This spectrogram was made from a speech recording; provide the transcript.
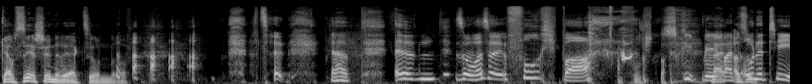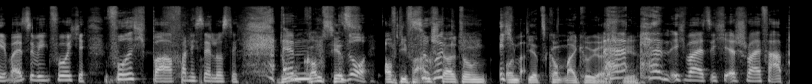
Gab sehr schöne Reaktionen drauf. Ja. Ähm, so, was war furchtbar. Furchtbar. Schrieb mir Nein, jemand also- ohne T, weißt du, wegen Furche. Furchtbar, fand ich sehr lustig. Du Ähm, kommst jetzt so, auf die. Veranstaltung Ich und jetzt kommt Mike Krüger ins Spiel. Ähm, Ich weiß, ich äh, schweife ab.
